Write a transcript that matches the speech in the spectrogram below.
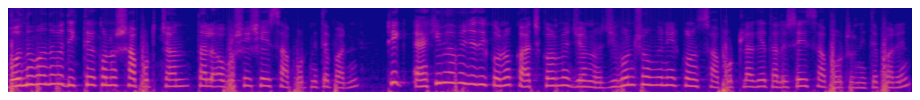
বন্ধু বান্ধবের দিক থেকে কোনো সাপোর্ট চান, তাহলে অবশ্যই সেই সাপোর্ট নিতে পারেন। ঠিক একইভাবে যদি কোনো কাজকর্মের জন্য জীবন সঙ্গিনীর কোনো সাপোর্ট লাগে, তাহলে সেই সাপোর্টও নিতে পারেন।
